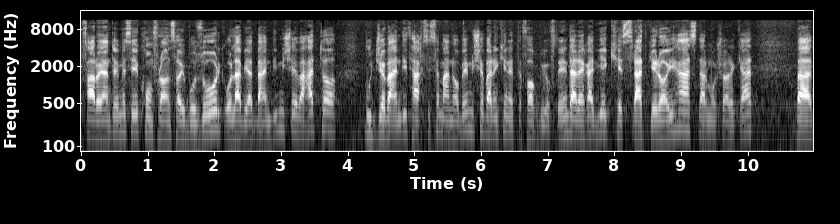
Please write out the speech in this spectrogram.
فرایندهای مثل یک کنفرانس های بزرگ اولویت بندی میشه و حتی بودجه بندی تخصیص منابع میشه برای اینکه این اتفاق بیفته. این در حقیقت یک کسرت گرایی هست در مشارکت و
